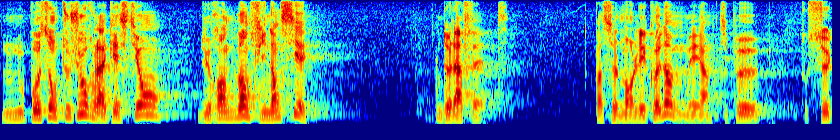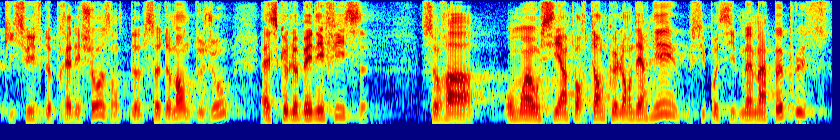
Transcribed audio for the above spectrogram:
nous nous posons toujours la question du rendement financier de la fête. Pas seulement l'économe, mais un petit peu tous ceux qui suivent de près les choses se demandent toujours, est-ce que le bénéfice sera au moins aussi important que l'an dernier, ou si possible même un peu plus?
